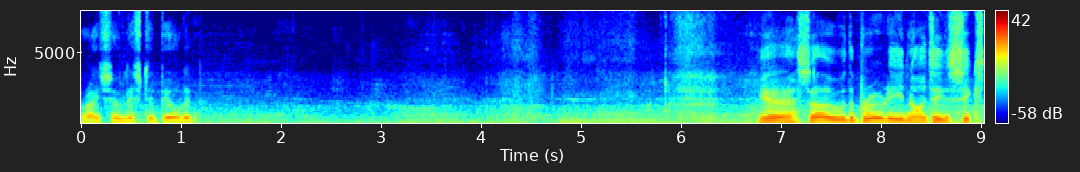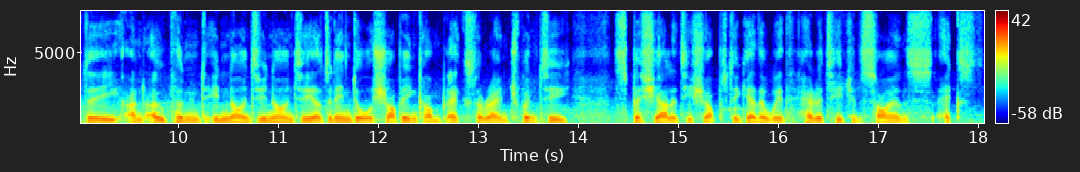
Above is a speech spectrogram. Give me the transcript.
two listed building. Yeah, so the brewery in 1960 and opened in 1990 as an indoor shopping complex around 20 specialty shops together with heritage and science ex-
